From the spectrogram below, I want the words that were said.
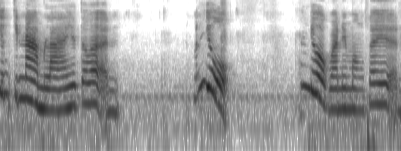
ยังกินน้ำหลายแต่ว่ามันโยก มันโยกมาในมองใส่อัน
